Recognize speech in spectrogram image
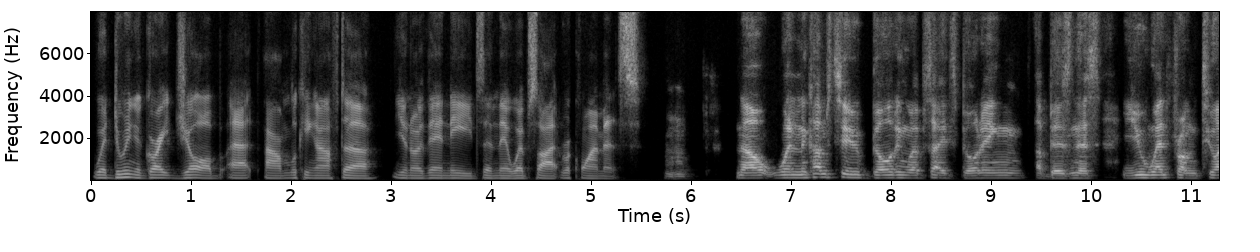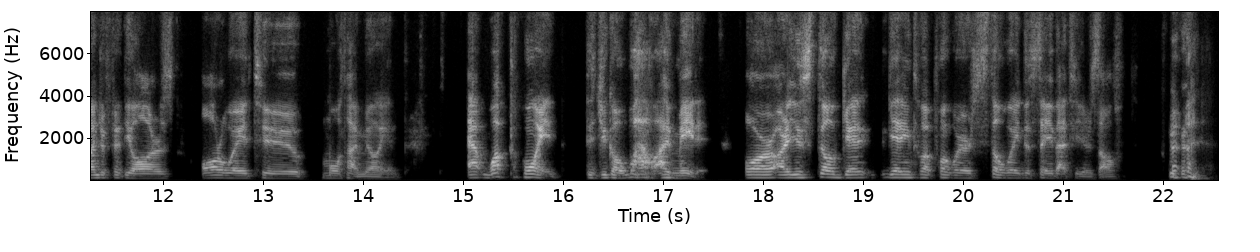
we're doing a great job at um, looking after you know their needs and their website requirements. Mm-hmm. Now, when it comes to building websites, building a business, you went from two hundred fifty dollars all the way to multi million. At what point did you go, "Wow, I made it"? Or are you still get, getting to a point where you're still waiting to say that to yourself?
